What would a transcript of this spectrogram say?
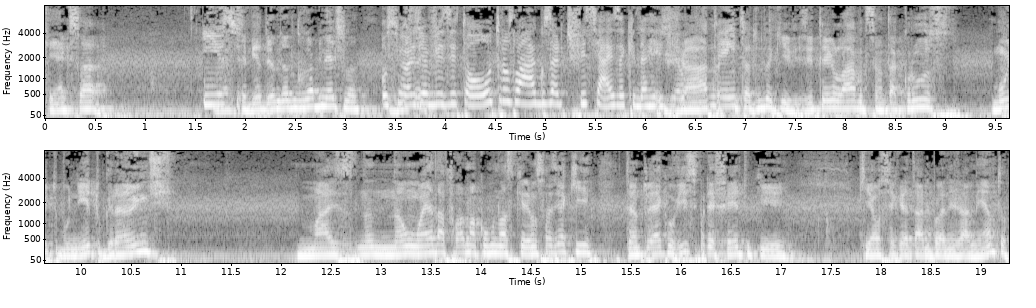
quem é que sabe? Isso. Recebia dentro, dentro do gabinete lá. O senhor já visitou outros lagos artificiais aqui da região já, também? Já, tá, tá tudo aqui. Visitei o Lago de Santa Cruz, muito bonito, grande, mas não é da forma como nós queremos fazer aqui. Tanto é que o vice-prefeito, que, que é o secretário de planejamento,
